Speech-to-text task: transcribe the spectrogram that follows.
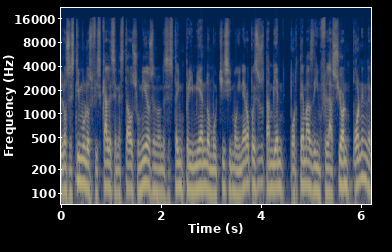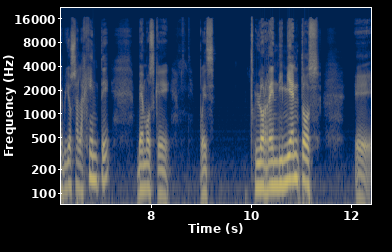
los estímulos fiscales en Estados Unidos, en donde se está imprimiendo muchísimo dinero, pues eso también por temas de inflación pone nerviosa a la gente. Vemos que pues los rendimientos eh,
